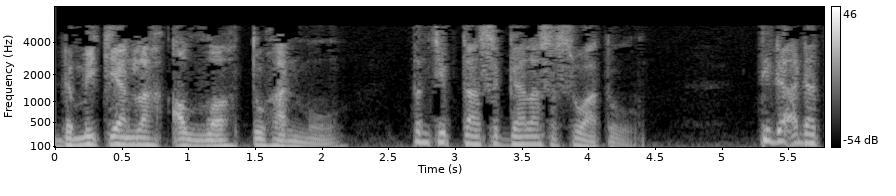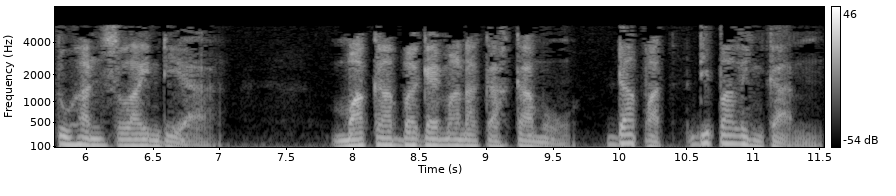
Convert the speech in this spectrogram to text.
Demikianlah Allah Tuhanmu, pencipta segala sesuatu. Tidak ada Tuhan selain Dia. Maka bagaimanakah kamu dapat dipalingkan.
